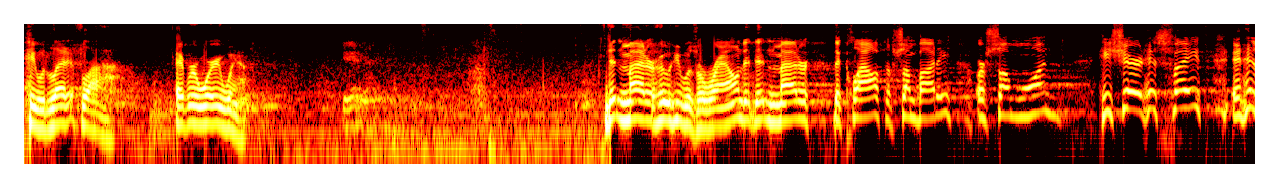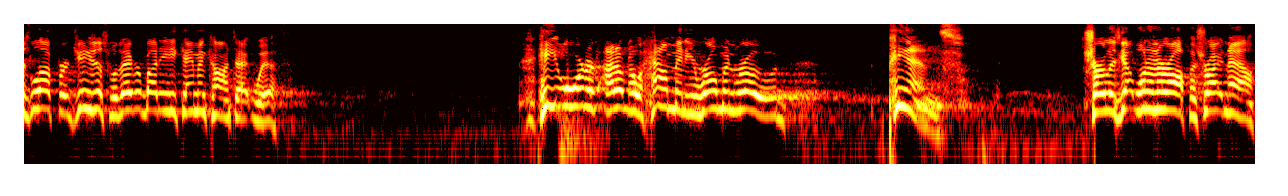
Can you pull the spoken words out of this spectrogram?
He would let it fly everywhere he went. Yeah. Didn't matter who he was around, it didn't matter the clout of somebody or someone. He shared his faith and his love for Jesus with everybody he came in contact with. He ordered, I don't know how many Roman road pins. Shirley's got one in her office right now.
